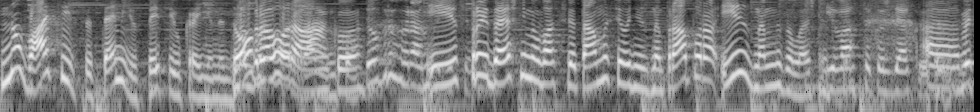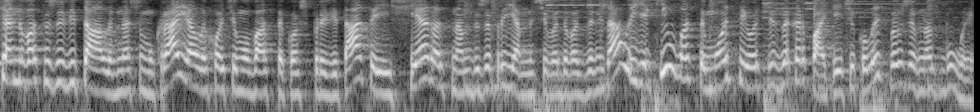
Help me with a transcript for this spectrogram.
новації в системі юстиції України. Доброго ранку. Доброго ранку. І з прийдешніми вас святами сьогодні з Днем прапора і з Днем Незалежності. І вас також дякую. А, Звичайно, вас уже вітали в нашому краї, але хочемо вас також привітати. І ще раз нам дуже приємно, що ви до вас завітали. Які у вас емоції ось від Закарпаття? І чи колись ви вже в нас були?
